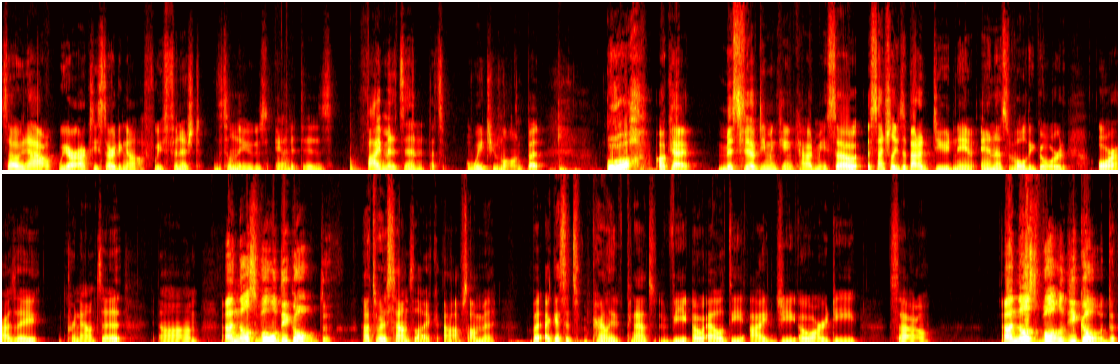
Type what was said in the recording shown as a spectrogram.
so now we are actually starting off. We've finished little news, and it is five minutes in. That's way too long, but ugh. Okay. Misfit of Demon King Academy. So essentially, it's about a dude named Anos Voldigord, or as they pronounce it, um, Anos Voldigord. That's what it sounds like. Uh, so I'm, a, but I guess it's apparently pronounced V O L D I G O R D. So Anos Voldigord.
